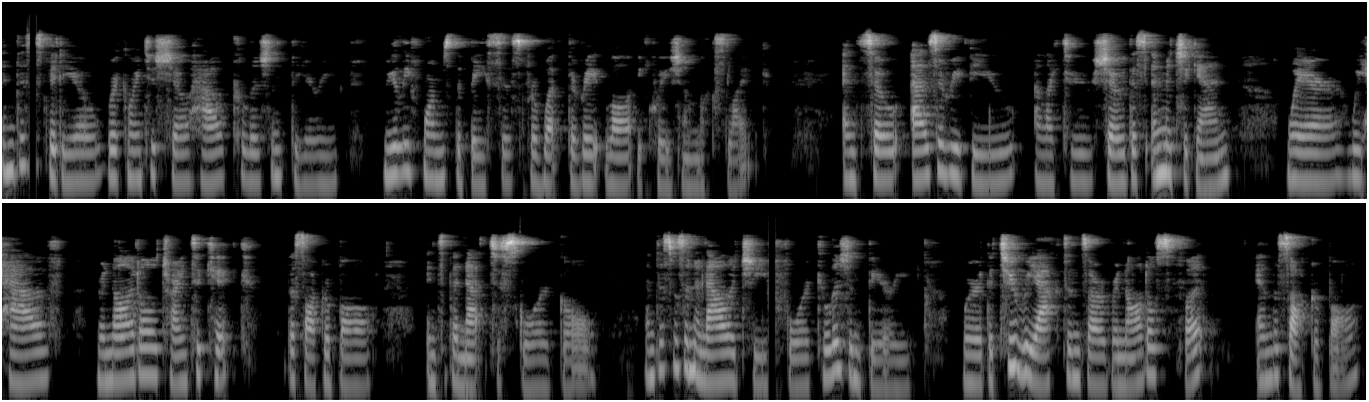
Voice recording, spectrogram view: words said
In this video, we're going to show how collision theory really forms the basis for what the rate law equation looks like. And so as a review, I like to show this image again, where we have Ronaldo trying to kick the soccer ball into the net to score a goal. And this was an analogy for collision theory, where the two reactants are Ronaldo's foot and the soccer ball.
